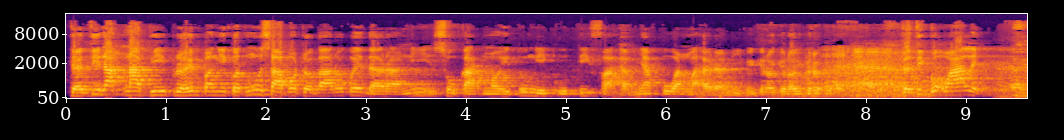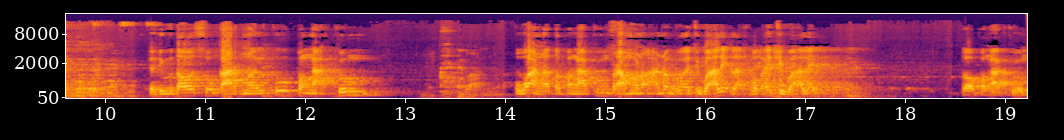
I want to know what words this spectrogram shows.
Jadi nak Nabi Ibrahim pengikut Musa podo karo kue darani Soekarno itu ngikuti fahamnya Puan Maharani. Kira-kira kira. Jadi mbok walik. Jadi tahu Soekarno itu pengagum Puan atau pengagum Pramono Anung pokoknya diwalik lah, pokoknya diwalik. Atau pengagum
